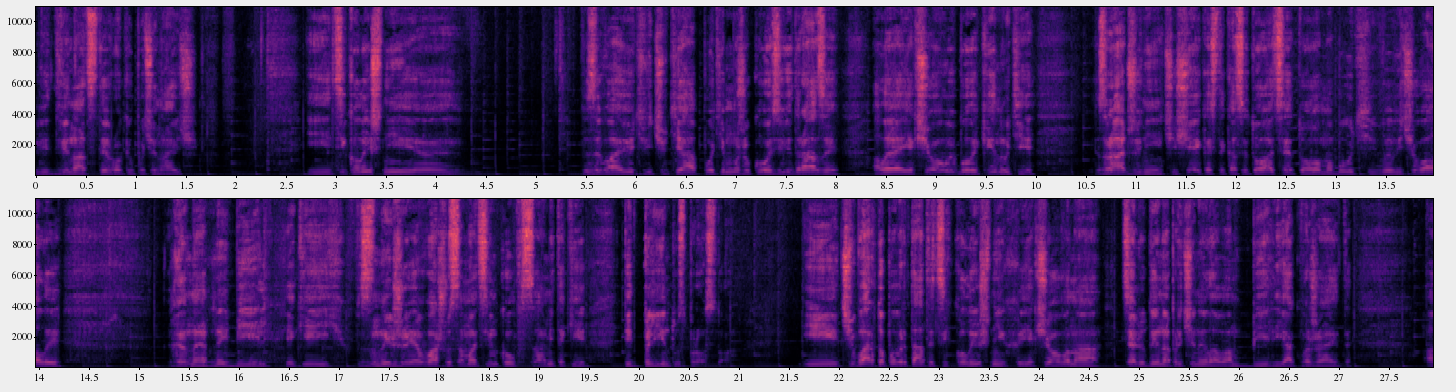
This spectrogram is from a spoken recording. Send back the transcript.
від 12 років починаючи. І ці колишні е, визивають відчуття потім, може, у когось відрази, але якщо ви були кинуті, зраджені, чи ще якась така ситуація, то, мабуть, ви відчували ганебний біль, який знижує вашу самооцінку в самі такі під плінтус просто. І чи варто повертати цих колишніх, якщо вона, ця людина причинила вам біль, як вважаєте? А,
